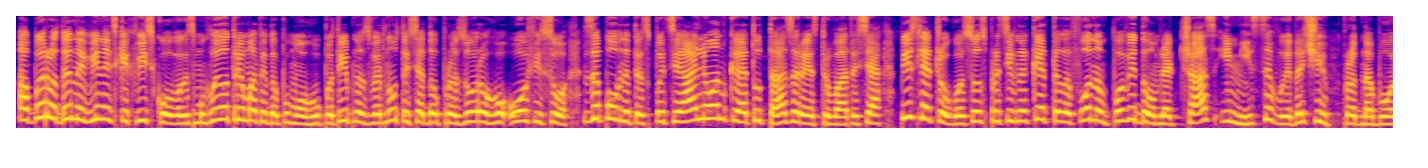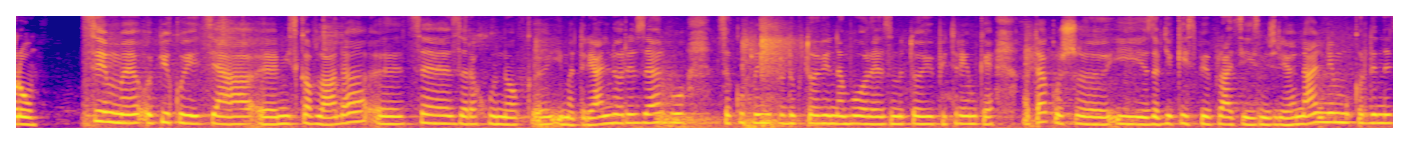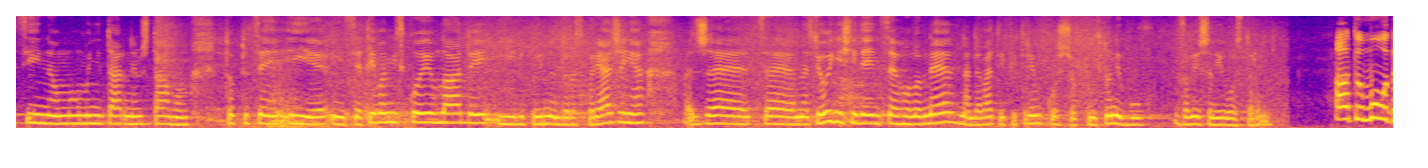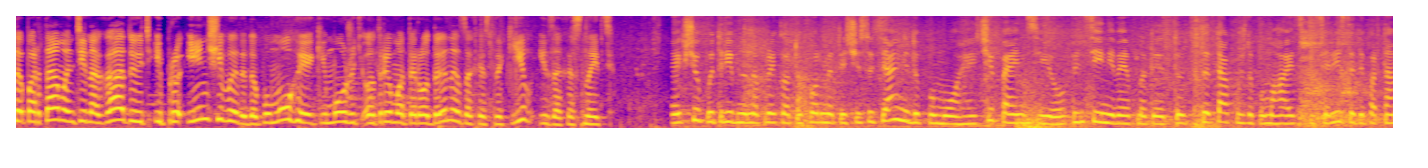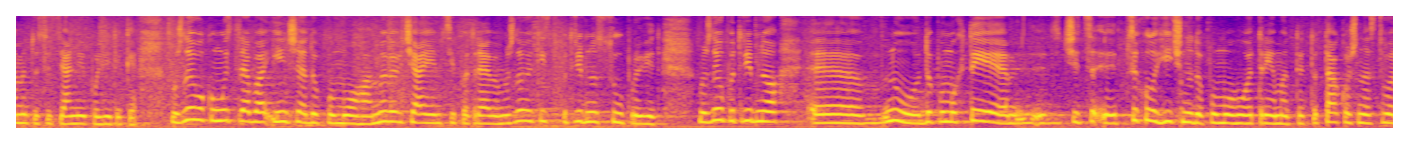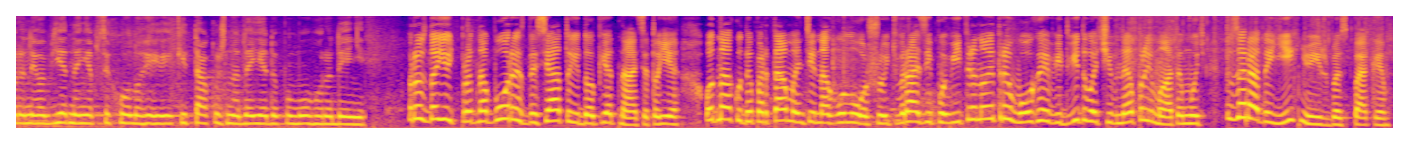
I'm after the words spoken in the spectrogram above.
Аби родини вінницьких військових змогли отримати допомогу, потрібно звернутися до прозорого офісу, заповнити спеціальну анкету та зареєструватися. Після чого соцпрацівники телефоном повідомлять час і місце видачі проднабору. Цим е, опікується е, міська влада. Е, Це за рахунок і матеріального резерву, закуплені продуктові набори з метою підтримки, а також і завдяки співпраці з міжрегіональним координаційним гуманітарним штабом. Тобто це і ініціатива міської влади, і відповідно до розпорядження. Адже це на сьогоднішній день це головне надавати підтримку, щоб ніхто не був залишений осторонь. А тому у департаменті нагадують і про інші види допомоги, які можуть отримати родини захисників і захисниць. Якщо потрібно, наприклад, оформити чи соціальні допомоги, чи пенсію, пенсійні виплати, то це також допомагають спеціалісти департаменту соціальної політики. Можливо, комусь треба інша допомога. Ми вивчаємо ці потреби. Можливо, якийсь потрібно супровід. Можливо, потрібно е, ну, допомогти чи е, психологічну допомогу отримати. То також у нас створене об'єднання психологів, які також надає допомогу родині. Роздають проднабори з 10 до 15. Однак у департаменті наголошують, в разі повітряної тривоги відвідувачів не прийматимуть заради їхньої ж безпеки.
